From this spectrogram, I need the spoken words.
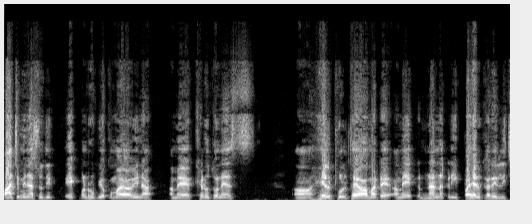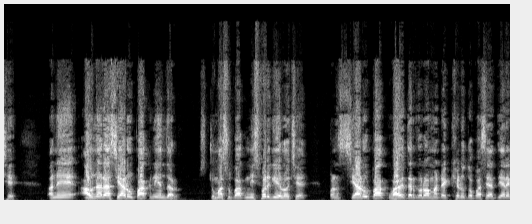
પાંચ મહિના સુધી એક પણ રૂપિયો કમાયા વિના અમે ખેડૂતોને હેલ્પફુલ થવા માટે અમે એક નાનકડી પહેલ કરેલી છે. અને આવનારા શિયાળુ પાકની અંદર ચોમાસુ પાક નિષ્ફળ ગયેલો છે, પણ શિયાળુ પાક વાવેતર કરવા માટે ખેડૂતો પાસે અત્યારે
